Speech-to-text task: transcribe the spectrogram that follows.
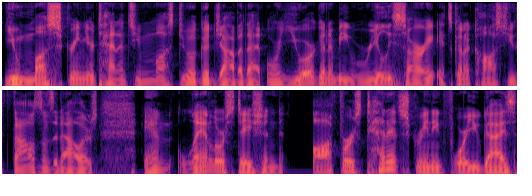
You must screen your tenants, you must do a good job of that, or you're going to be really sorry. It's going to cost you thousands of dollars. And Landlord Station offers tenant screening for you guys.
